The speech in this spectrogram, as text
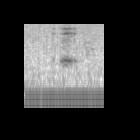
Oh.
